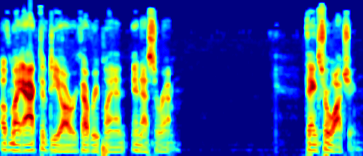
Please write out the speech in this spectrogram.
of my active DR recovery plan in SRM. Thanks for watching.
